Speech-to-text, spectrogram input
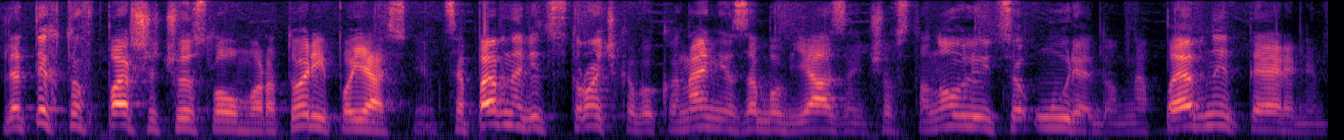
Для тих, хто вперше чує слово мораторій, пояснюю, це певна відстрочка виконання зобов'язань, що встановлюються урядом на певний термін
